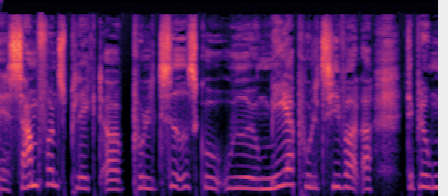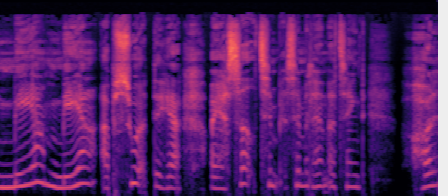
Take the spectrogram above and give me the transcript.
øh, samfundspligt, og politiet skulle udøve mere politivold, og det blev mere og mere absurd det her. Og jeg sad til, simpelthen og tænkte, hold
